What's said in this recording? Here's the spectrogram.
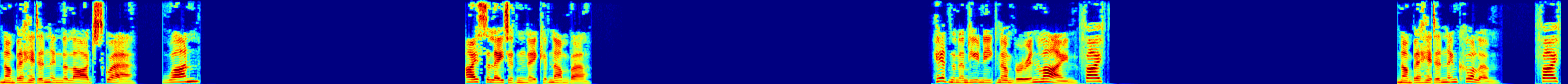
Number hidden in the large square. 1. Isolated and naked number. Hidden and unique number in line 5. Number hidden in column 5.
